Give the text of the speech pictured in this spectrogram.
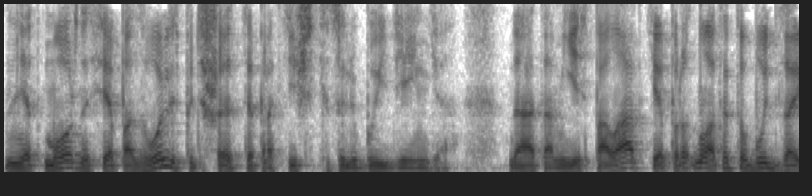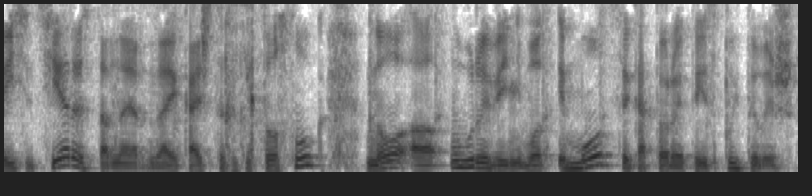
Нет, можно себе позволить путешествие практически за любые деньги. Да, там есть палатки. Ну, от этого будет зависеть сервис, там, наверное, да, и качество каких-то услуг. Но э, уровень вот эмоций, которые ты испытываешь,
